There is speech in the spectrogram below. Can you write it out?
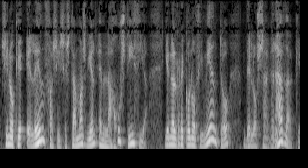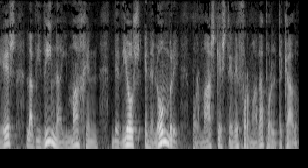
sino que el énfasis está más bien en la justicia y en el reconocimiento de lo sagrada que es la divina imagen de Dios en el hombre, por más que esté deformada por el pecado.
